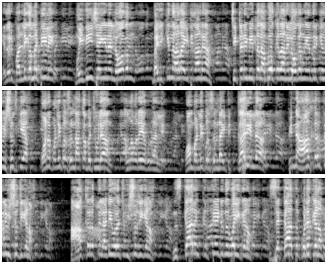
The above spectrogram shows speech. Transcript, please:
ഏതൊരു പള്ളി കമ്മിറ്റിയിൽ മൊയ്തീൻ ഷെയ്ഖിനെ ലോകം ഭരിക്കുന്ന ആളായിട്ട് കാണുക. ചിട്ടടി മീത്തൽ അബോക്കറാണ് ലോകം നിയന്ത്രിക്കുന്നത് വിശ്വസിക്കുക. ഓനെ പള്ളി പ്രസിഡന്റ് ആക്കാൻ പറ്റൂല. അല്ല പറയാ കുറാനല്ലേ ഓൻ പള്ളി പ്രസിഡന്റ് ആയിട്ട് കാര്യമില്ല പിന്നെ ആഖിറത്തിൽ വിശ്വസിക്കണം. ആഖിറത്തിൽ അടിയുറച്ച് വിശ്വസിക്കണം. നിസ്കാരം കൃത്യമായിട്ട് നിർവഹിക്കണം. ജക്കാത്ത് കൊടുക്കണം.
